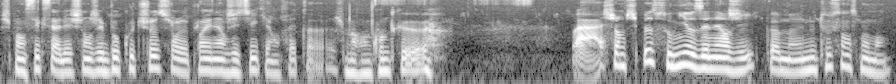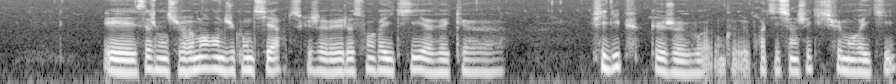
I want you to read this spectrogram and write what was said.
je pensais que ça allait changer beaucoup de choses sur le plan énergétique et en fait, euh, je me rends compte que bah, je suis un petit peu soumis aux énergies, comme nous tous en ce moment. Et ça, je m'en suis vraiment rendu compte hier, parce que j'avais le soin Reiki avec euh, Philippe, que je vois, donc euh, le praticien chez qui je fais mon Reiki.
